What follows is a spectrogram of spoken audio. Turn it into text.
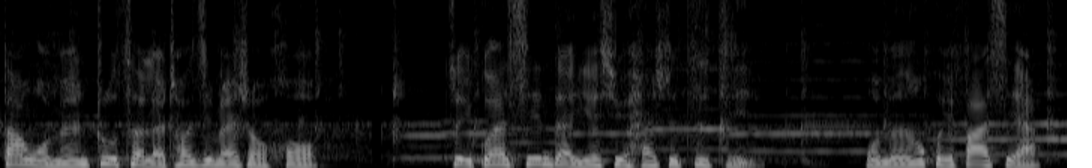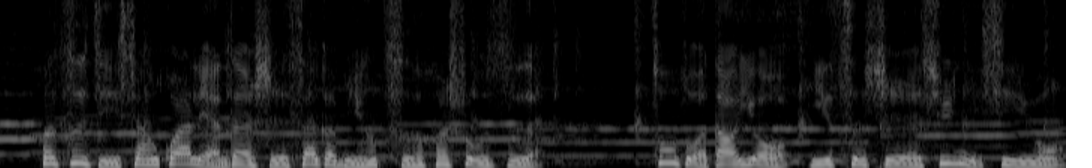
当我们注册了超级买手后，最关心的也许还是自己。我们会发现，和自己相关联的是三个名词和数字。从左到右，依次是虚拟信用、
